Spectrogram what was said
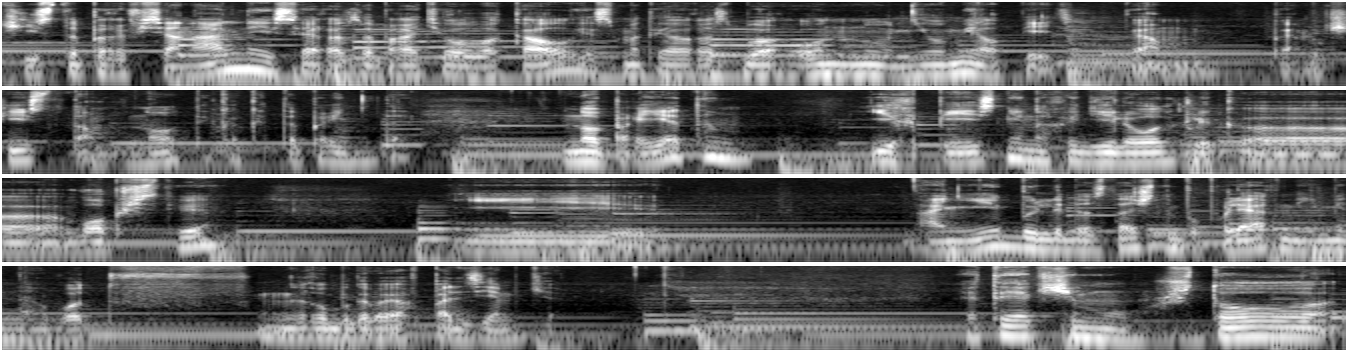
чисто профессионально, если разобрать его вокал, я смотрел разбор, он ну, не умел петь прям, прям чисто там в ноты, как это принято. Но при этом их песни находили отклик э, в обществе, и они были достаточно популярны именно вот, в, грубо говоря, в подземке. Это я к чему? Что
